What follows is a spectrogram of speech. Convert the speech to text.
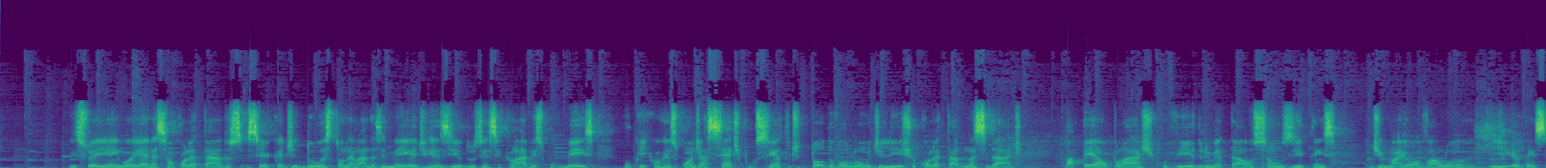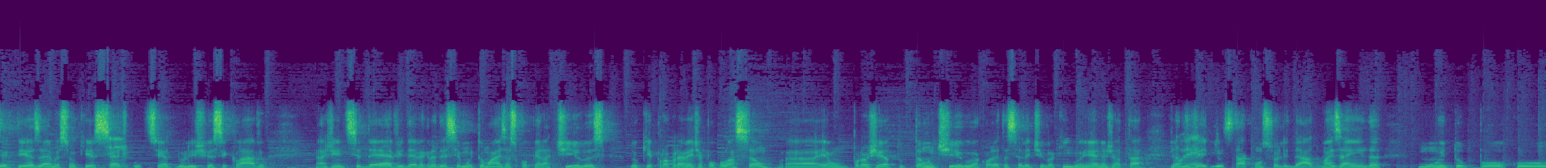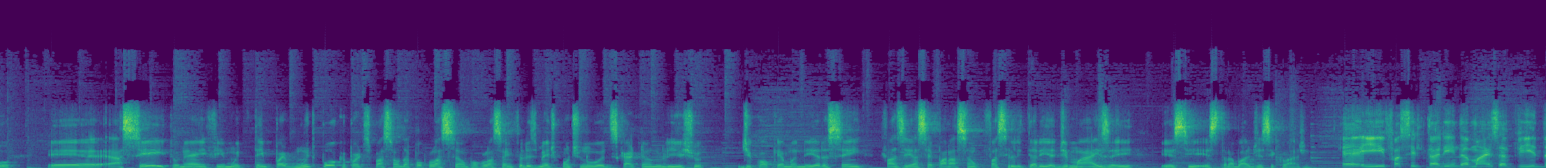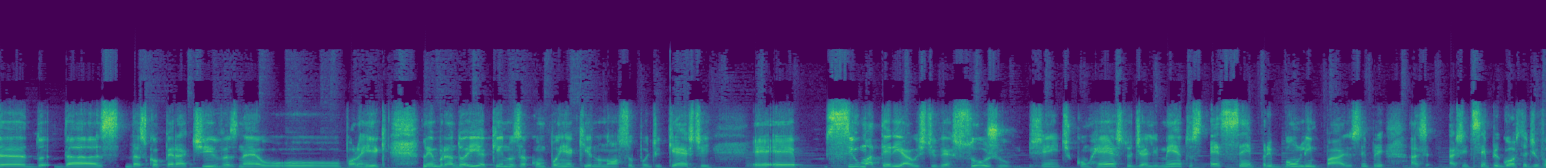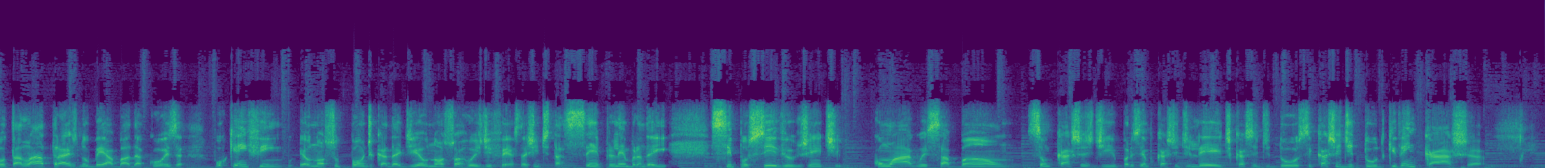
isso aí, em Goiânia são coletados cerca de 2 toneladas e meia de resíduos recicláveis por mês, o que corresponde a 7% de todo o volume de lixo coletado na cidade. Papel, plástico, vidro e metal são os itens de maior valor. E eu tenho certeza, Emerson, que esse 7% do lixo reciclável a gente se deve, deve agradecer muito mais às cooperativas do que propriamente à população. Ah, é um projeto tão antigo, a coleta seletiva aqui em Goiânia, já, tá, já deveria estar consolidado, mas ainda muito pouco é, aceito, né? Enfim, muito, tem muito pouca participação da população. A população, infelizmente, continua descartando lixo de qualquer maneira, sem fazer a separação, que facilitaria demais aí esse, esse trabalho de reciclagem. É, e facilitaria ainda mais a vida do, das, das cooperativas, né, o, o, Paulo Henrique? Lembrando aí a quem nos acompanha aqui no nosso podcast, é, é se o material estiver sujo, gente, com resto de alimentos, é sempre bom limpar. Eu sempre, a, a, gente sempre gosta de voltar lá atrás no beabá da coisa, porque, enfim, é o nosso pão de cada dia, é o nosso arroz de festa. A gente está sempre lembrando aí. Se possível, gente, com água e sabão, são caixas de, por exemplo, caixa de leite, caixa de doce, caixa de tudo, que vem em caixa,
